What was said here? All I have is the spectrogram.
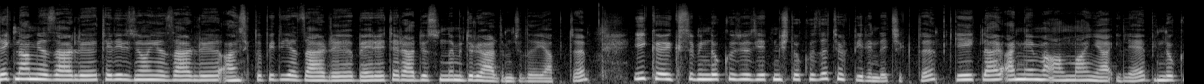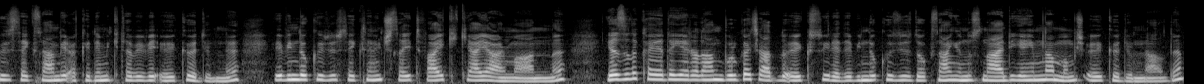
Reklam yazarlığı, televizyon yazarlığı, ansiklopedi yazarlığı, BRT Radyosu'nda müdür yardımcılığı yaptı. İlk öyküsü 1979'da Türk dilinde çıktı. Geyikler Annem ve Almanya ile 1981 Akademik Kitabı ve Öykü Ödülünü ve 1983 Sait Faik Hikaye Armağanını, Yazılı Kaya'da yer alan Burgaç adlı öyküsüyle de 1990 Yunus Nadi yayımlanmamış öykü ödülünü aldı.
